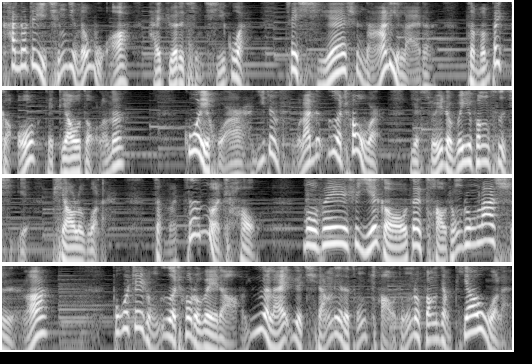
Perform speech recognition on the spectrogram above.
看到这一情景的我，还觉得挺奇怪：这鞋是哪里来的？怎么被狗给叼走了呢？过一会儿，一阵腐烂的恶臭味也随着微风四起飘了过来。怎么这么臭？莫非是野狗在草丛中拉屎了？不过这种恶臭的味道越来越强烈的从草丛的方向飘过来，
